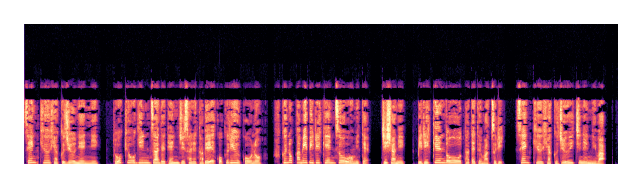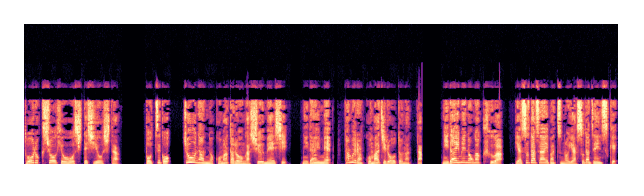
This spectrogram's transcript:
1910年に東京銀座で展示された米国流行の福の神ビリケン像を見て、自社にビリケン堂を建てて祭り、1911年には登録商標をして使用した。没後、長男の駒太郎が襲名し、二代目田村駒次郎となった。二代目の楽譜は安田財閥の安田善介。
